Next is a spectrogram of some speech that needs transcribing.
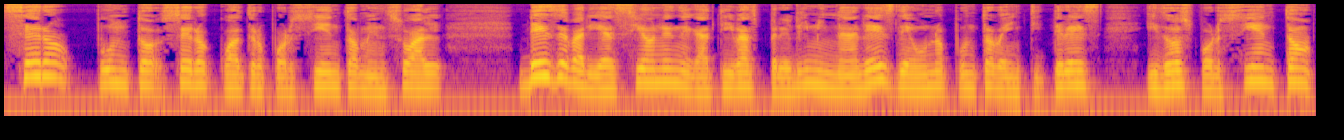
0.04% mensual desde variaciones negativas preliminares de 1.23 y 2%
